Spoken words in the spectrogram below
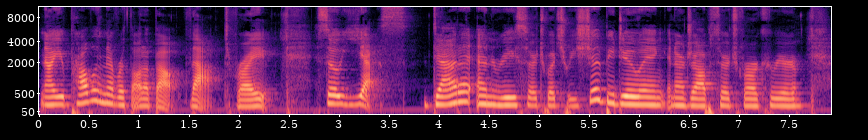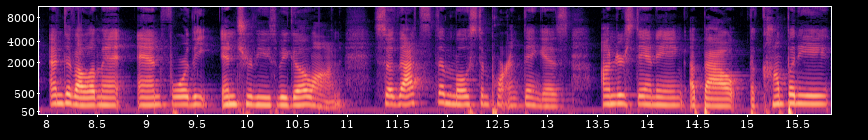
Now, you probably never thought about that, right? So, yes, data and research, which we should be doing in our job search for our career and development and for the interviews we go on. So, that's the most important thing is understanding about the company.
